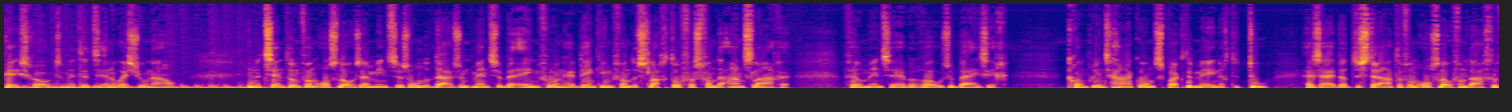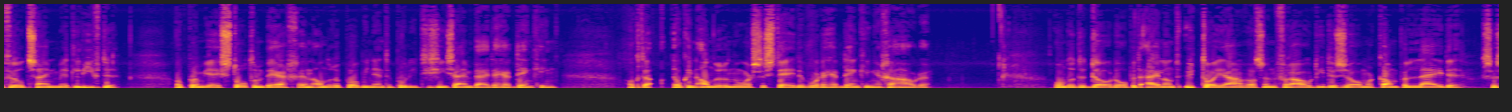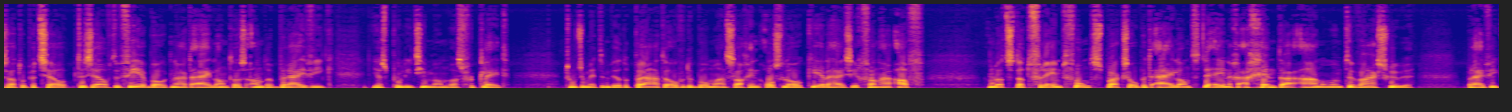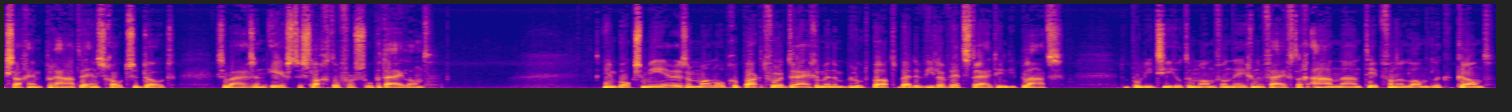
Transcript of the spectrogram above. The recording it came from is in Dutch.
Kees Groot met het NOS-journaal. In het centrum van Oslo zijn minstens 100.000 mensen bijeen voor een herdenking van de slachtoffers van de aanslagen. Veel mensen hebben rozen bij zich. Kroonprins Hakon sprak de menigte toe. Hij zei dat de straten van Oslo vandaag gevuld zijn met liefde. Ook premier Stoltenberg en andere prominente politici zijn bij de herdenking. Ook, de, ook in andere Noorse steden worden herdenkingen gehouden. Onder de doden op het eiland Utoya was een vrouw die de zomerkampen leidde. Ze zat op dezelfde veerboot naar het eiland als Ander Breivik, die als politieman was verkleed. Toen ze met hem wilde praten over de bomaanslag in Oslo, keerde hij zich van haar af. Omdat ze dat vreemd vond, sprak ze op het eiland de enige agent daar aan om hem te waarschuwen. Breivik zag hem praten en schoot ze dood. Ze waren zijn eerste slachtoffers op het eiland. In Boksmeer is een man opgepakt voor het dreigen met een bloedbad bij de wielerwedstrijd in die plaats. De politie hield de man van 59 aan na een tip van een landelijke krant.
